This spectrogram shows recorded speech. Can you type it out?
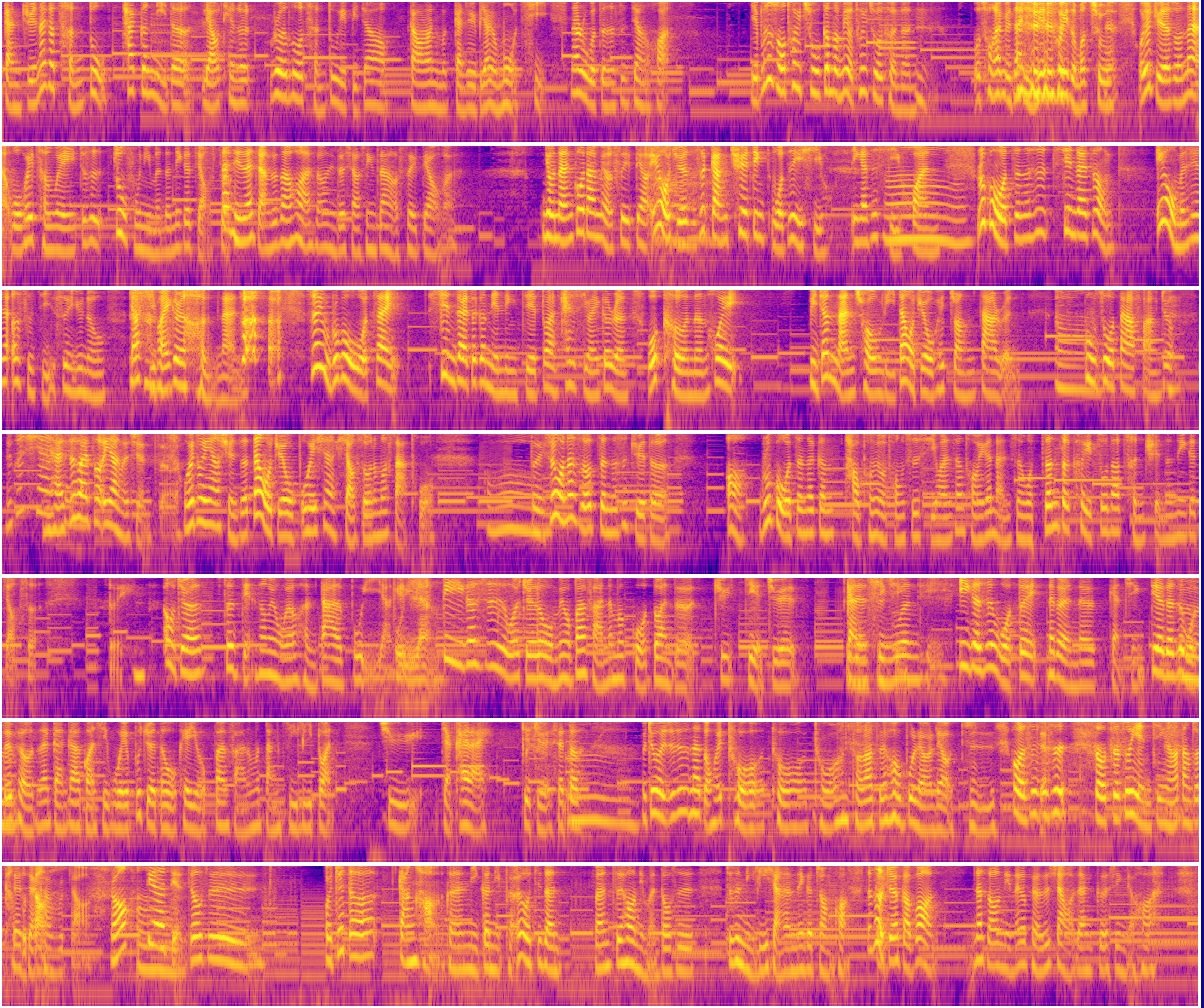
感觉那个程度，他跟你的聊天的热络程度也比较高，然后你们感觉也比较有默契。那如果真的是这样的话，也不是说退出，根本没有退出的可能。嗯我从来没有在里面退什么出，我就觉得说，那我会成为就是祝福你们的那个角色那。你在讲这段话的时候，你的小心脏有碎掉吗？有难过但没有碎掉，因为我觉得只是刚确定我自己喜应该是喜欢。哦如果我真的是现在这种，因为我们现在二十几岁，you know，要喜欢一个人很难，所以如果我在现在这个年龄阶段开始喜欢一个人，我可能会比较难抽离，但我觉得我会装大人，哦故作大方，就、嗯没关系啊，你还是会做一样的选择我会做一样选择，但我觉得我不会像小时候那么洒脱。哦。对，所以我那时候真的是觉得，哦，如果我真的跟好朋友同时喜欢上同一个男生，我真的可以做到成全的那个角色。对，哦，我觉得这点上面我有很大的不一样。不一样。第一个是我觉得我没有办法那么果断的去解决感情。问题，一个是我对那个人的感情，第二个是我对嗯朋友的那尴尬关系，我也不觉得我可以有办法那么当机立断去讲开来解决 set 的。嗯，我觉得我就是那种会拖拖拖拖到最后不了了之，或者是就是手遮住眼睛，然后当做看不到看。不到。然后第二点就是，我觉得刚好可能你跟你朋友，因为我记得反正最后你们都是就是你理想的那个状况，但是我觉得搞不好那时候你那个朋友是像我这样个性的话，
